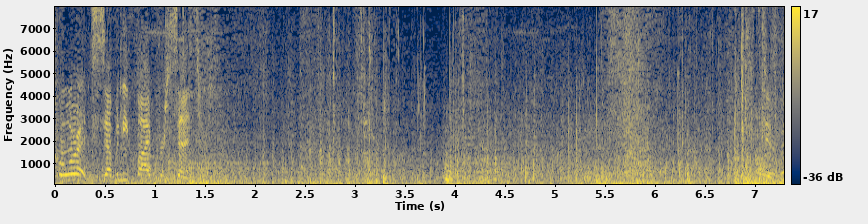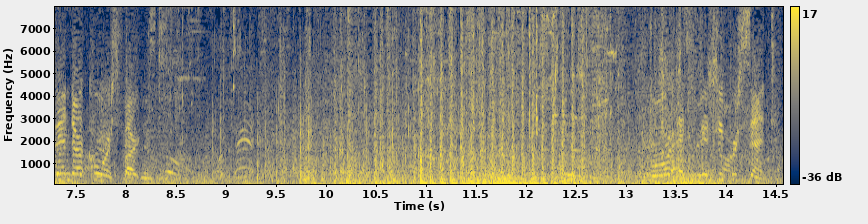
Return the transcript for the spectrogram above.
Core at 75%. Defend our core, Spartan. Core at 50%.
